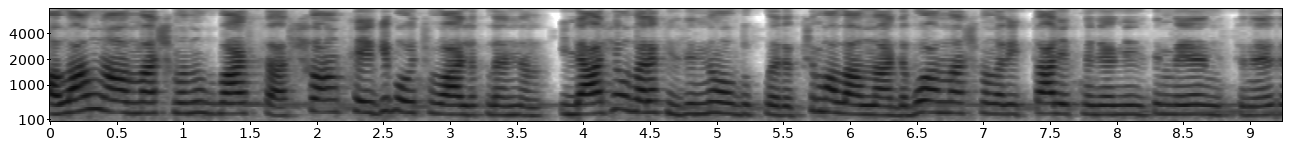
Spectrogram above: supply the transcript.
alanla anlaşmanız varsa şu an sevgi boyutu varlıklarının ilahi olarak izinli oldukları tüm alanlarda bu anlaşmaları iptal etmelerine izin verir misiniz?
